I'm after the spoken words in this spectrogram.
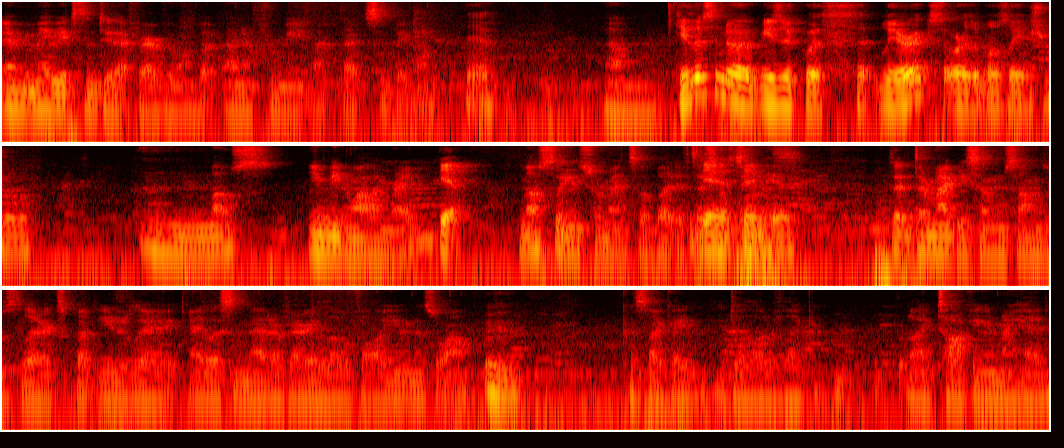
and maybe it doesn't do that for everyone, but I know for me, like that's a big one. Yeah. Um, Do you listen to music with lyrics, or is it mostly instrumental? most, you mean while I'm writing? Yeah. Mostly instrumental, but if there's something Yeah, something same here. Th- there might be some songs with lyrics, but usually I, I listen at a very low volume as well. Mm-hmm. because like I, I do a lot of like like talking in my head,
